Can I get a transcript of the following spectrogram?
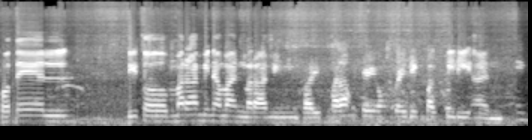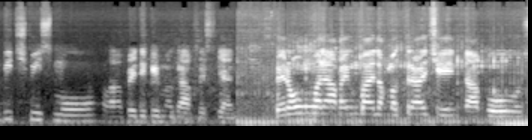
hotel dito, marami naman, maraming marami kayong pwedeng pagpilian. Yung beach mismo, ah, pwede kayong mag-access yan. Pero kung wala kayong balak mag-transient tapos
